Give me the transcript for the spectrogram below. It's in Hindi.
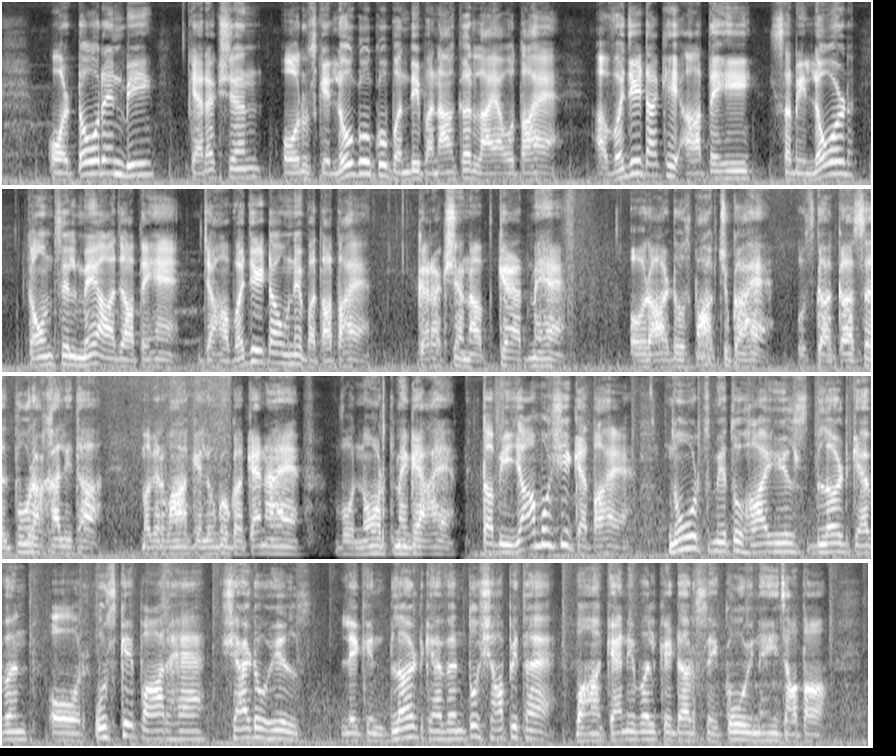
और टोरेन भी कैरेक्शन और उसके लोगों को बंदी बनाकर लाया होता है। अब वजीटा के आते ही सभी लॉर्ड काउंसिल में आ जाते हैं, जहाँ वजीटा उन्हें बताता है। करेक्शन अब कैद में है। और आर्डोस भाग चुका है। उसका कसल पूरा खाली था। मगर वहाँ के लोगों का कहना है, वो नॉर्थ में गया है। तभी यामोशी कहता है नॉर्थ में तो हाई हिल्स ब्लड कैवन और उसके पार है शैडो हिल्स लेकिन ब्लड कैवन तो शापित है। वहाँ कैनिबल के डर से कोई नहीं जाता।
